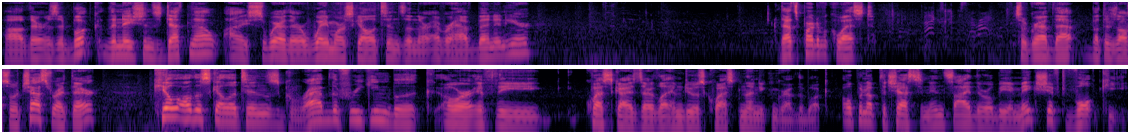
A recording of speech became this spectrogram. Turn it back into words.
Uh, there is a book, The Nation's Death Knell. I swear there are way more skeletons than there ever have been in here. That's part of a quest. So grab that. But there's also a chest right there kill all the skeletons, grab the freaking book, or if the quest guy's there, let him do his quest, and then you can grab the book. Open up the chest, and inside there will be a makeshift vault key.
